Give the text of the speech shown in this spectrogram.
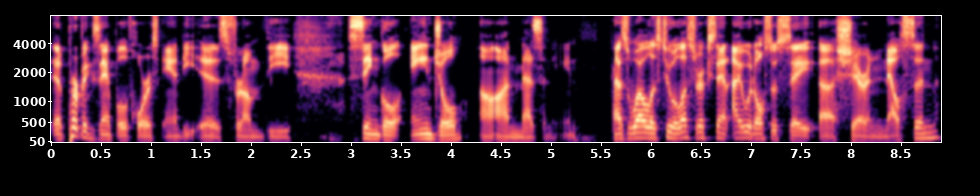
a perfect example of Horace Andy is from the single Angel uh, on Mezzanine as well as to a lesser extent, I would also say uh, Shara Nelson,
